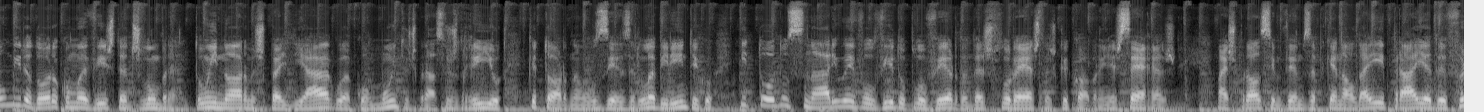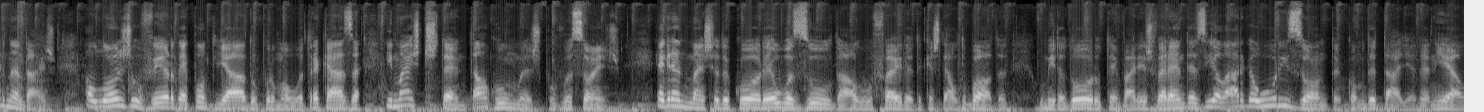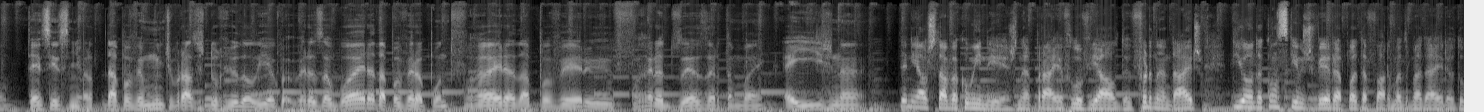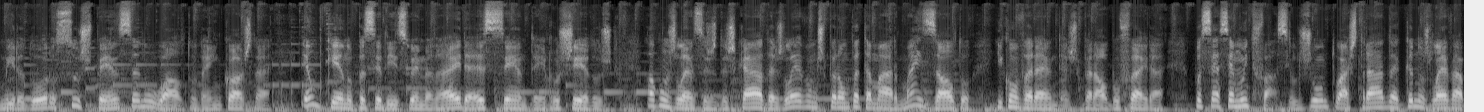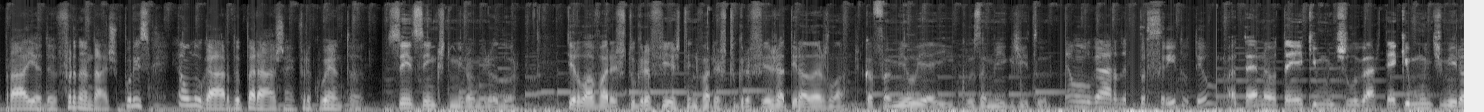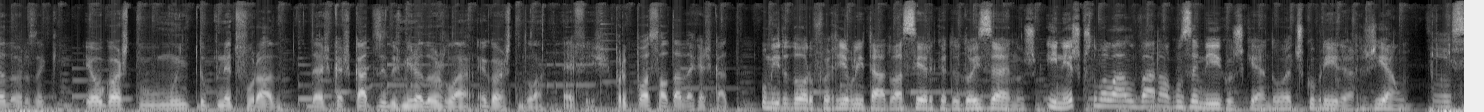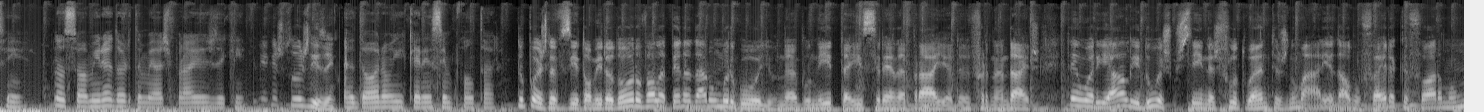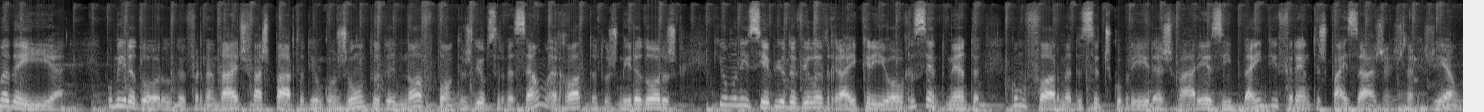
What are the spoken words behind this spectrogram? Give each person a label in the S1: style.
S1: um miradouro com uma vista deslumbrante, um enorme espelho de água com muitos braços de rio que tornam o Zezer labiríntico e todo o cenário envolvido pelo verde das florestas que cobrem as serras. Mais próximo vemos a pequena aldeia e praia de Fernandais. Ao longe o verde é pontilhado por uma outra casa e mais distante algumas povoações. A grande mancha de cor é o azul da albufeira de Castelo de Bode. O miradouro tem várias varandas e alarga o horizonte, como detalha Daniel.
S2: Tem sim, senhor. Dá para ver muitos braços do rio dali. Dá para ver a Zaboeira, dá para ver a Ponte Ferreira, dá para ver eh, Ferreira do Zézer também, a Isna,
S1: Daniel estava com Inês na praia fluvial de Fernandeiros, de onde conseguimos ver a plataforma de madeira do Miradouro suspensa no alto da encosta. É um pequeno passadiço em madeira, assente em rochedos. Alguns lances de escadas levam-nos para um patamar mais alto e com varandas para a albufeira. O acesso é muito fácil, junto à estrada que nos leva à praia de Fernandeiros, por isso é um lugar de paragem frequente.
S2: Sim, sim, costumo ir ao Mirador tiro lá várias fotografias, tenho várias fotografias já tiradas lá, com a família e com os amigos e tudo.
S1: É um lugar preferido o teu?
S2: Até não, tem aqui muitos lugares, tem aqui muitos miradores aqui. Eu gosto muito do Penedo Furado, das cascatas e dos miradores lá, eu gosto de lá, é fixe, porque posso saltar da cascata.
S1: O Miradouro foi reabilitado há cerca de dois anos. Inês costuma lá levar alguns amigos que andam a descobrir a região.
S3: Sim, sim. Não só ao Mirador, também às praias daqui.
S1: O que é que as pessoas dizem?
S3: Adoram e querem sempre voltar.
S1: Depois da visita ao Miradouro, vale a pena dar um mergulho na bonita e serena praia de Fernandeiros. Tem um areal e duas piscinas flutuantes numa área de albufeira que forma uma baía. O Miradouro de Fernandeiros faz parte de um conjunto de nove pontos de observação, a Rota dos Miradouros, que o município da Vila de Rei criou recentemente como forma de se descobrir as várias e bem diferentes paisagens da região.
